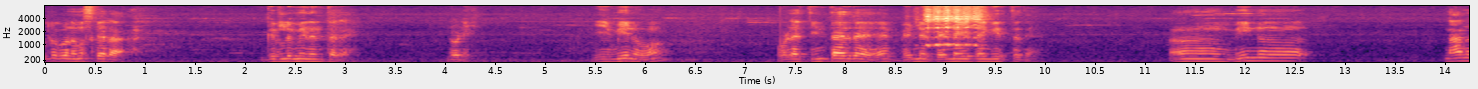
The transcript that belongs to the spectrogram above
ಎಲ್ರಿಗೂ ನಮಸ್ಕಾರ. ಗಿರ್ಲು ಮೀನು ಅಂತಾರೆ. ನೋಡಿ, ಈ ಮೀನು ಒಳ್ಳೆ ತಿಂತಾ ಇದ್ರೆ ಬೆಣ್ಣೆ ಬೆಣ್ಣೆ ಇದ್ದಂಗೆ ಇರ್ತದೆ. ಮೀನು ನಾನು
